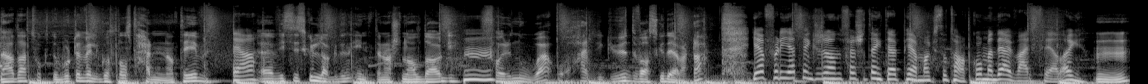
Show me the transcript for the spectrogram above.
Ja, Da tok du bort et veldig godt alternativ. Ja, Eh, hvis vi skulle lagd en internasjonal dag Mm. for noe, å herregud, hva skulle det vært da? ja fordi jeg tenker sånn Først så tenkte jeg P-Max og taco, men det er jo hver fredag. Mm.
